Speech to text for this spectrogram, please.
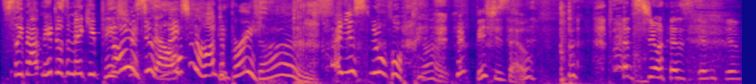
Sleep apnea doesn't make you piss yourself. No, it just yourself. makes it hard to breathe. Does. And you snore. Don't Bish yourself. That's not a symptom.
